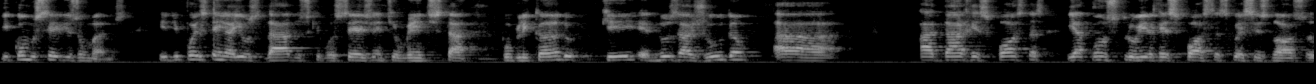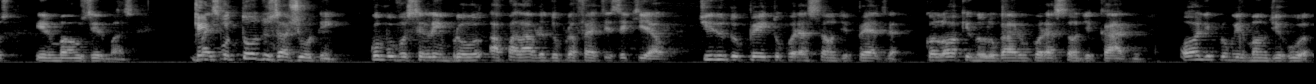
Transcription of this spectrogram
e como seres humanos. E depois tem aí os dados que você gentilmente está publicando, que eh, nos ajudam a, a dar respostas e a construir respostas com esses nossos irmãos e irmãs. Quem Mas que todos ajudem, como você lembrou a palavra do profeta Ezequiel: tire do peito o coração de pedra, coloque no lugar um coração de carne. Olhe para um irmão de rua,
